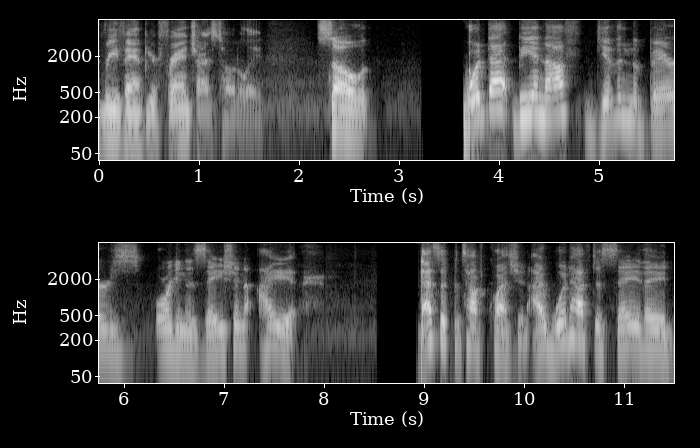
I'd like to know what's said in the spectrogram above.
revamp your franchise totally. So, would that be enough given the Bears organization? I that's a tough question. I would have to say they'd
